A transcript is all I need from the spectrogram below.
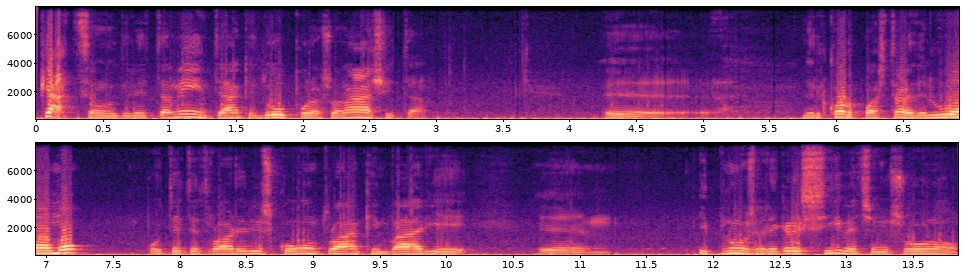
piazzano direttamente anche dopo la sua nascita. Eh, nel corpo astrale dell'uomo, potete trovare riscontro anche in varie eh, ipnosi regressive, ce ne sono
